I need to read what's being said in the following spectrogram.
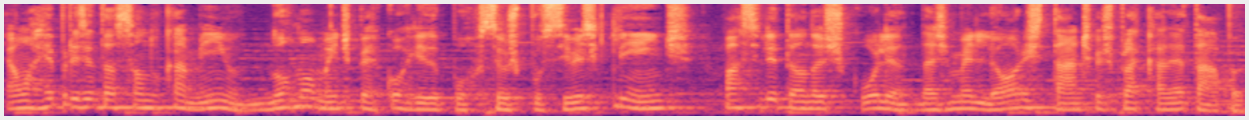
É uma representação do caminho normalmente percorrido por seus possíveis clientes, facilitando a escolha das melhores táticas para cada etapa.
